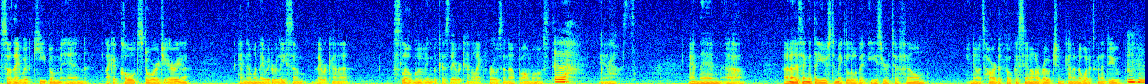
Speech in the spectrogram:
So they would keep them in like a cold storage area. And then when they would release them, they were kind of slow moving because they were kind of like frozen up almost. ugh. Yeah. And then uh, another thing that they used to make it a little bit easier to film, you know, it's hard to focus in on a roach and kind of know what it's going to do. Mm-hmm.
